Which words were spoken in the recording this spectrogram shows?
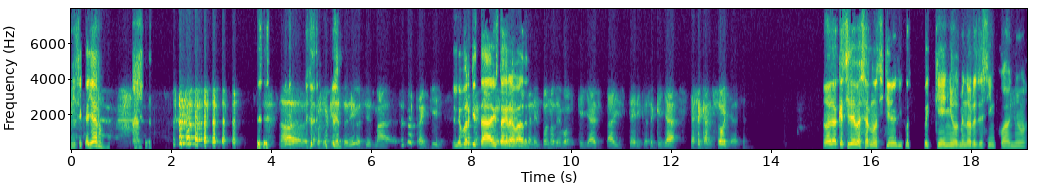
y se callaron. No, la verdad que ya te digo, sí es más, es más lo Es porque está, está nota en el tono de voz que ya está histérico, o sea que ya, ya se cansó ya. No, lo que sí debe hacernos si tienes hijos pequeños, menores de 5 años,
